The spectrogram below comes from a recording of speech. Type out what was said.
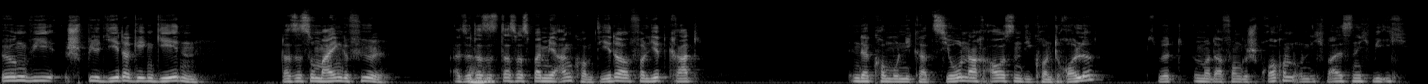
irgendwie spielt jeder gegen jeden. Das ist so mein Gefühl. Also, mhm. das ist das, was bei mir ankommt. Jeder verliert gerade in der Kommunikation nach außen die Kontrolle. Es wird immer davon gesprochen und ich weiß nicht, wie ich,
